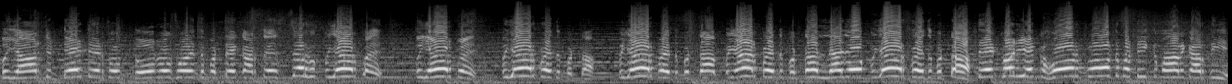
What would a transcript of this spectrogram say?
ਬਾਜ਼ਾਰ 'ਚ 150 200 ਵਾਲੇ ਦੁਪੱਟੇ ਕਰਤੇ ਸਿਰਫ 50 ਰੁਪਏ। 50 ਰੁਪਏ 50 ਰੁਪਏ ਦੁਪੱਟਾ 50 ਰੁਪਏ ਦੁਪੱਟਾ 50 ਰੁਪਏ ਦੁਪੱਟਾ, ਲੈ ਜਾਓ 50 ਰੁਪਏ ਦੁਪੱਟਾ। ਦੇਖੋ ਜੀ, ਇੱਕ ਹੋਰ ਬਹੁਤ ਵੱਡੀ ਕਮਾਲ ਕਰਤੀ।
